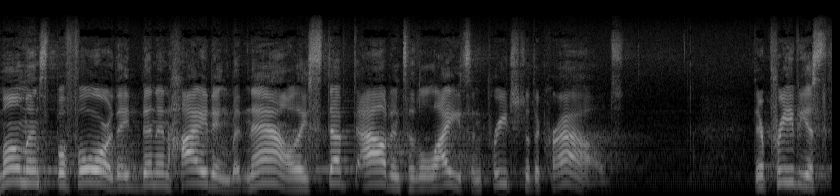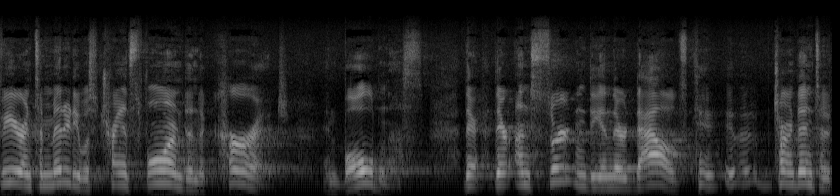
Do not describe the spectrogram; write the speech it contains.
Moments before, they'd been in hiding, but now they stepped out into the lights and preached to the crowds. Their previous fear and timidity was transformed into courage and boldness. Their, their uncertainty and their doubts came, turned into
